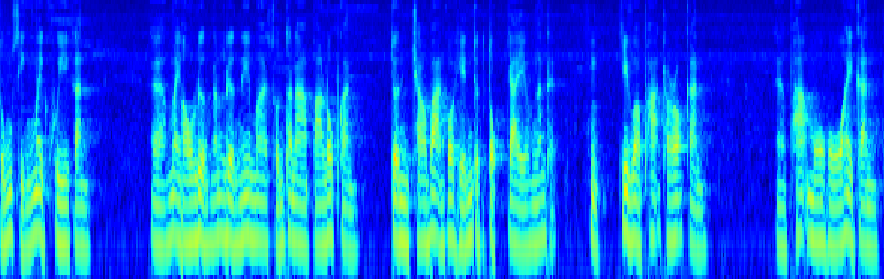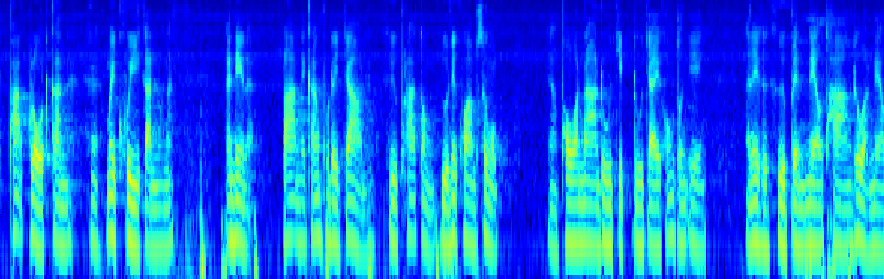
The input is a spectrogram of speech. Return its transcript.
สงสิงไม่คุยกัน ไม่เอาเรื่องนั้นเรื่องนี้มาสนทนาปาลบกัน จนชาวบ้านเขาเห็นจนตกใจว่างั้นเถอะคิดว่าพระทะเลาะกัน พระโมโหให้กัน พระโกรธกันไม่คุยกันว่างั้น อันนี้แหละ พระในครั้งพุทธเจ้าเนี่ยคือพระต้องอยู่ในความสงบภาวนาดูจิตดูใจของตนเอง อันนี้ก็คือเป็นแนวทางที่ว่าแนว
